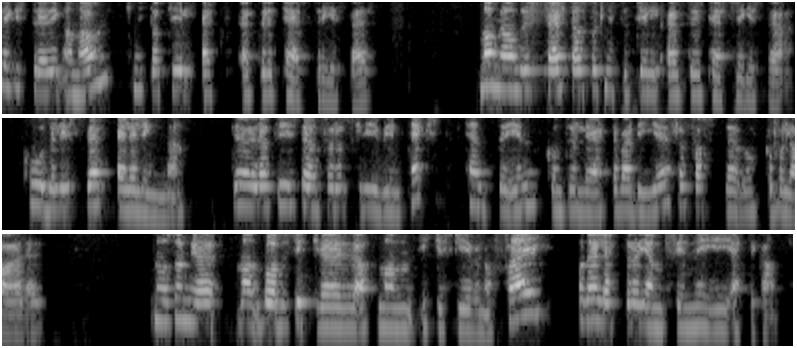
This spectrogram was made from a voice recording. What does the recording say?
registrering av navn knytta til et autoritetsregister. Mange andre felt er også knyttet til autoritetsregisteret, kodelister eller lignende. Det gjør at vi istedenfor å skrive inn tekst, henter inn kontrollerte verdier fra faste vokabularer. Noe som gjør man både sikrer at man ikke skriver noe feil, og det er lettere å gjenfinne i etterkant.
